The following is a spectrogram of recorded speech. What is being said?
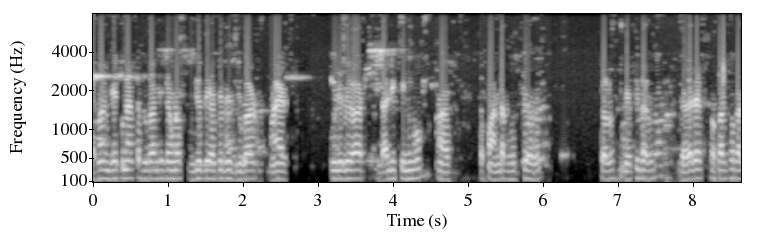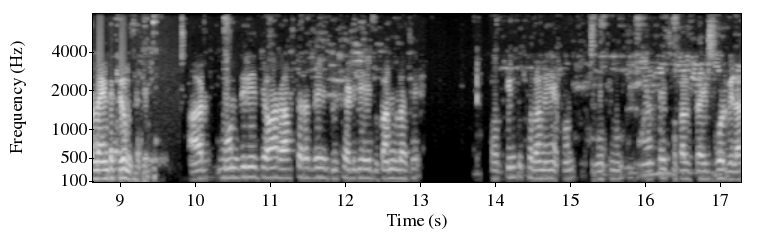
এখন যে কোনো একটা দোকান থেকে আমরা পুজো দেওয়ার জন্য জোগাড়, মায়ের পুজো দেওয়ার ডালি কিনবো আর পান্ডা ধরতে হবে। চলো, দেখতে থাকো। দেখা যাক সকাল সকাল লাইনটা কীরকম থাকে। আর মন্দিরে যাওয়ার রাস্তাটাতে দু সাইডে যে দোকানগুলো আছে সব কিন্তু খোলা নেই এখন, যেহেতু অনেকটাই সকাল প্রায় ভোরবেলা।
